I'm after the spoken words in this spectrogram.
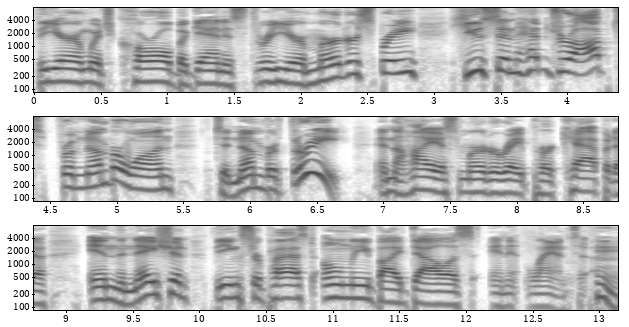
the year in which Corll began his three year murder spree, Houston had dropped from number one to number three. and the highest murder rate per capita in the nation, being surpassed only by Dallas and Atlanta. Hmm.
